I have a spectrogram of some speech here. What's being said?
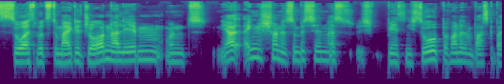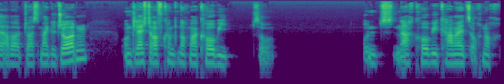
so, als würdest du Michael Jordan erleben. Und ja, eigentlich schon. Ist so ein bisschen, also ich bin jetzt nicht so bewandert im Basketball, aber du hast Michael Jordan und gleich darauf kommt nochmal Kobe. So. Und nach Kobe kam jetzt auch noch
